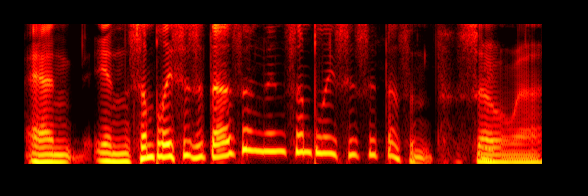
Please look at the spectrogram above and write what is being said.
And in some places it does, and in some places it doesn't. So uh,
